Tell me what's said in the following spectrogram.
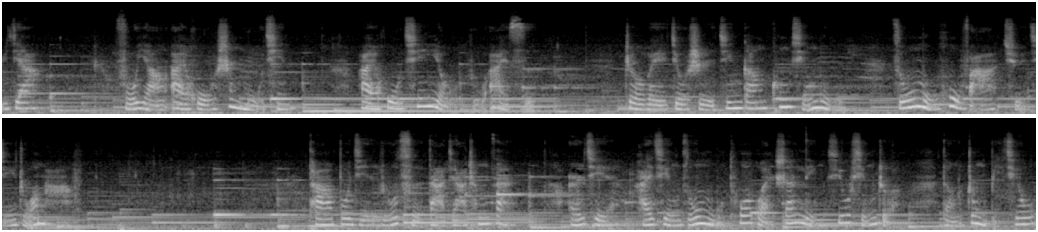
瑜伽，抚养爱护圣母亲，爱护亲友如爱子。这位就是金刚空行母，祖母护法取吉卓玛。他不仅如此大加称赞，而且。还请祖母托管山岭修行者等众比丘，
